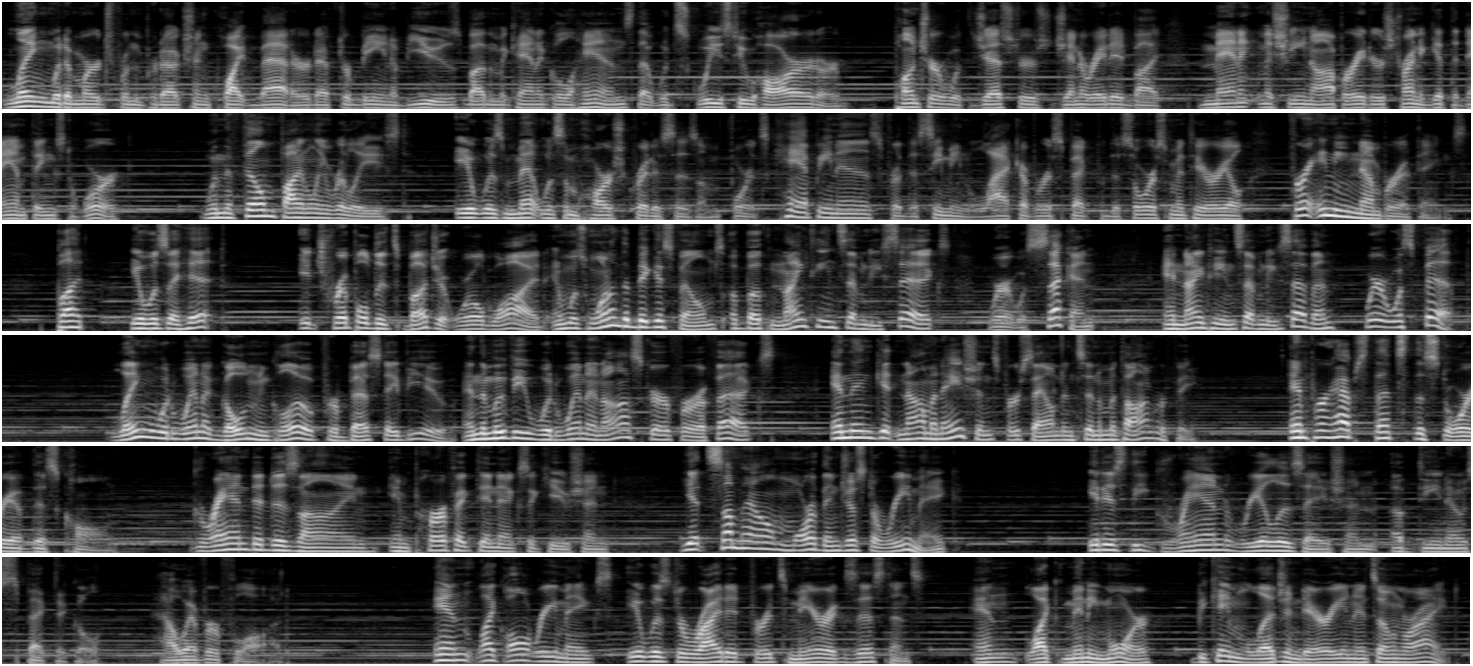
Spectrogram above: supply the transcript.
Lange would emerge from the production quite battered after being abused by the mechanical hands that would squeeze too hard or punch her with gestures generated by manic machine operators trying to get the damn things to work. When the film finally released, it was met with some harsh criticism for its campiness, for the seeming lack of respect for the source material, for any number of things. But it was a hit. It tripled its budget worldwide and was one of the biggest films of both 1976, where it was second, and 1977, where it was fifth. Lange would win a Golden Globe for Best Debut, and the movie would win an Oscar for effects, and then get nominations for sound and cinematography. And perhaps that's the story of this Kong. Grand in design, imperfect in execution, yet somehow more than just a remake. It is the grand realization of Dino's spectacle, however flawed. And like all remakes, it was derided for its mere existence, and like many more, became legendary in its own right.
